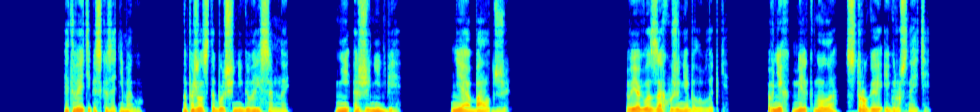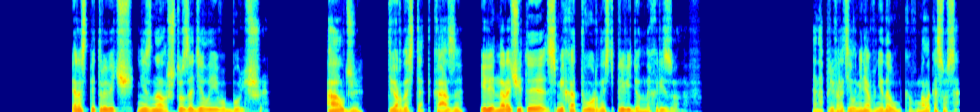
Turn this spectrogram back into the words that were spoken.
— Этого я тебе сказать не могу. Но, пожалуйста, больше не говори со мной ни о женитьбе, ни о Балджи. В ее глазах уже не было улыбки. В них мелькнула строгая и грустная тень. Эраст Петрович не знал, что задело его больше. Алджи, твердость отказа или нарочитая смехотворность приведенных резонов. Она превратила меня в недоумка, в молокососа.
